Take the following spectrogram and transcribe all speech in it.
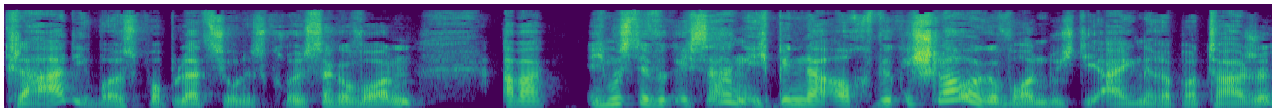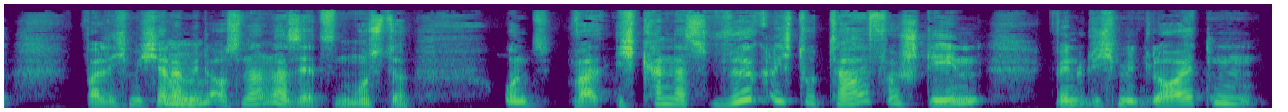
Klar, die Wolfspopulation ist größer geworden, aber ich muss dir wirklich sagen, ich bin da auch wirklich schlauer geworden durch die eigene Reportage, weil ich mich ja Mhm. damit auseinandersetzen musste. Und weil ich kann das wirklich total verstehen, wenn du dich mit Leuten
